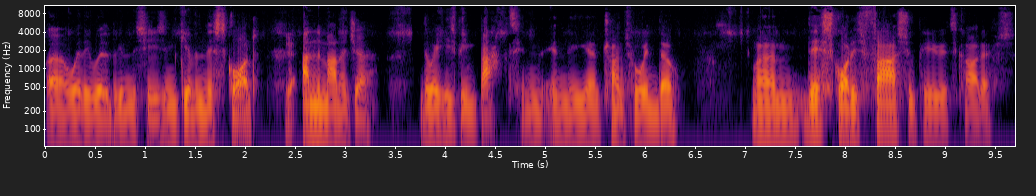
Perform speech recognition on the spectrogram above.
uh, where they were at the beginning of the season, given this squad yeah. and the manager, the way he's been backed in in the uh, transfer window. Um, this squad is far superior to Cardiff's.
